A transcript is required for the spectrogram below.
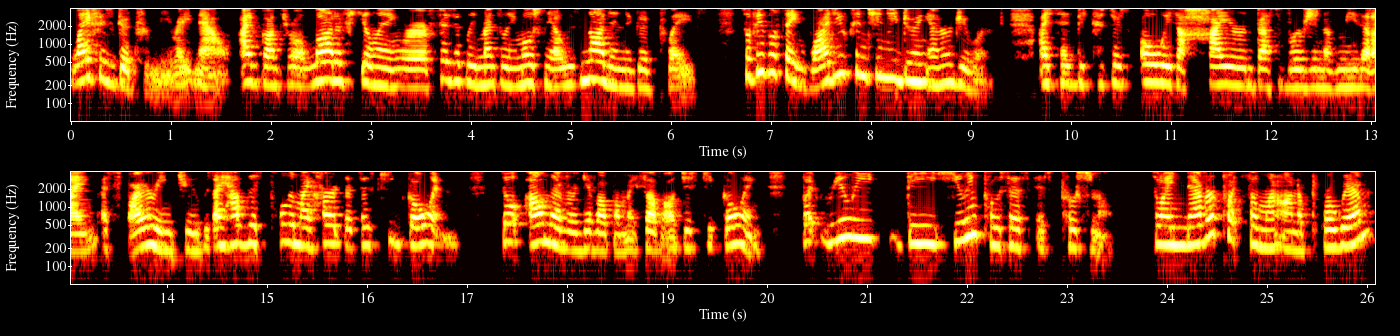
life is good for me right now. I've gone through a lot of healing where physically, mentally, emotionally, I was not in a good place. So people say, why do you continue doing energy work? I said, because there's always a higher and best version of me that I'm aspiring to, because I have this pull in my heart that says, keep going. So I'll never give up on myself. I'll just keep going. But really, the healing process is personal. So I never put someone on a program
